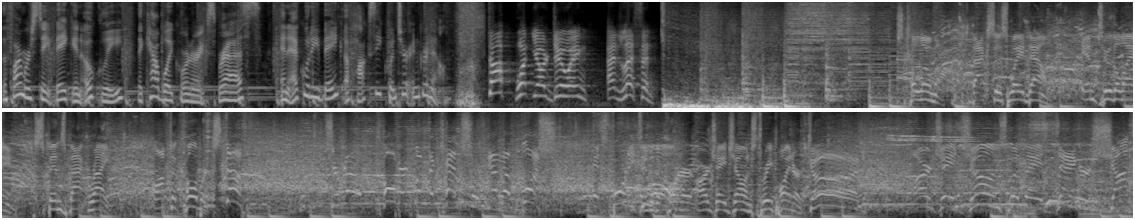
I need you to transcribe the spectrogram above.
the Farmer State Bank in Oakley, the Cowboy Corner Express, and Equity Bank of Hoxie, Quinter, and Grinnell. Stop what you're doing and listen. Kaluma backs his way down into the lane, spins back right, off to Colbert. Stuff! Giroux, Colbert with the catch and the flush. It's 42 Into the corner, R.J. Jones, three-pointer. Good! R.J. Jones with a dagger shot.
